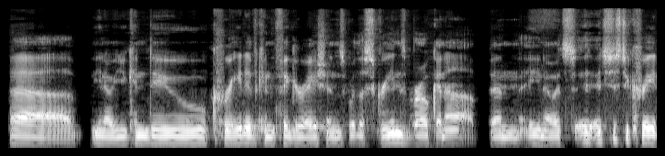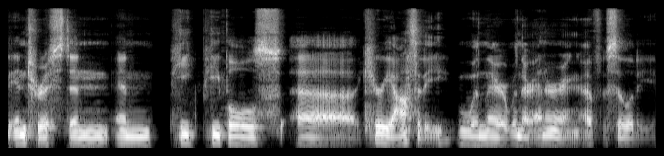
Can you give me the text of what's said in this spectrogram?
uh, you know, you can do creative configurations where the screen's broken up, and you know, it's it's just to create interest and and pique people's uh, curiosity when they're when they're entering a facility.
